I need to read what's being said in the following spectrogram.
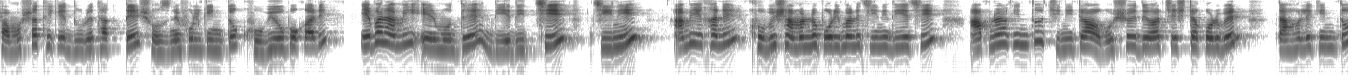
সমস্যা থেকে দূরে থাকতে সজনে ফুল কিন্তু খুবই উপকারী। এবার আমি এর মধ্যে দিয়ে দিচ্ছি চিনি আমি এখানে খুবই সামান্য পরিমাণে চিনি দিয়েছি। আপনারা কিন্তু চিনিটা অবশ্যই দেওয়ার চেষ্টা করবেন। তাহলে কিন্তু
